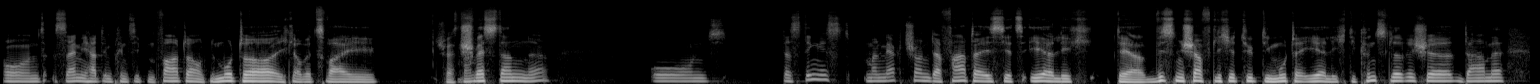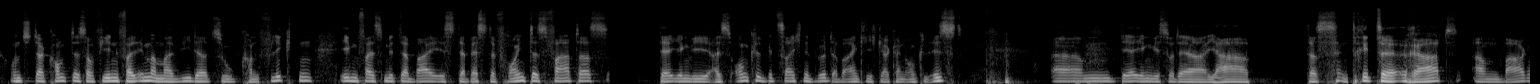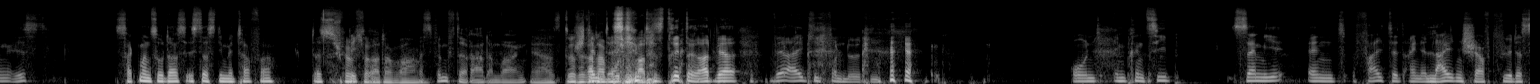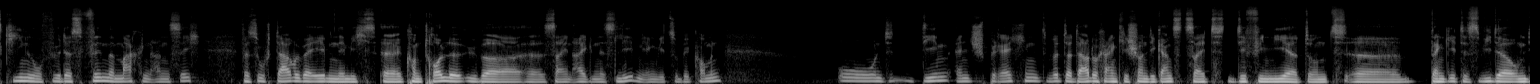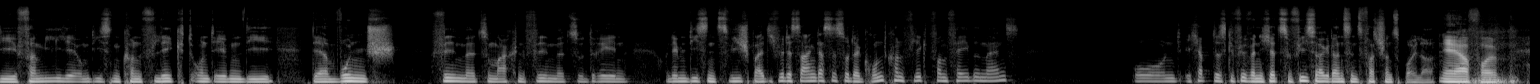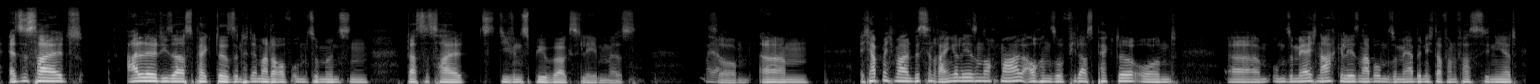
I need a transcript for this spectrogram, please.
Und Sammy hat im Prinzip einen Vater und eine Mutter, ich glaube zwei Schwestern? Schwestern. Ne? Und das Ding ist, man merkt schon, der Vater ist jetzt ehrlich der wissenschaftliche Typ, die Mutter ehrlich die künstlerische Dame. Und da kommt es auf jeden Fall immer mal wieder zu Konflikten. Ebenfalls mit dabei ist der beste Freund des Vaters, der irgendwie als Onkel bezeichnet wird, aber eigentlich gar kein Onkel ist. ähm, der irgendwie so der, ja, das dritte Rad am Wagen ist. Sagt man so das? Ist das die Metapher? Das fünfte. Rad am Wagen. Das fünfte Rad am Wagen. ja, das dritte Stimmt, Rad am Motorrad. das dritte Rad wäre wär eigentlich vonnöten. Und im Prinzip, Sammy entfaltet eine Leidenschaft für das Kino, für das Filmemachen an sich, versucht darüber eben nämlich äh, Kontrolle über äh, sein eigenes Leben irgendwie zu bekommen. Und dementsprechend wird er dadurch eigentlich schon die ganze Zeit definiert. Und äh, dann geht es wieder um die Familie, um diesen Konflikt und eben die, der Wunsch, Filme zu machen, Filme zu drehen und eben diesen Zwiespalt. Ich würde sagen, das ist so der Grundkonflikt von Fablemans. Und ich habe das Gefühl, wenn ich jetzt zu viel sage, dann sind es fast schon Spoiler. Ja, ja, voll. Es ist halt, alle diese Aspekte sind halt immer darauf umzumünzen, dass es halt Steven Spielbergs Leben ist. Ja. So, ähm, ich habe mich mal ein bisschen reingelesen nochmal, auch in so viele Aspekte und ähm, umso mehr ich nachgelesen habe, umso mehr bin ich davon fasziniert,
